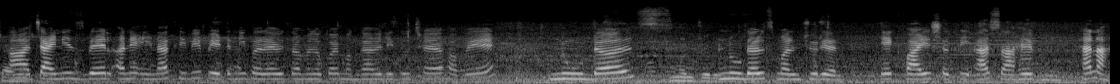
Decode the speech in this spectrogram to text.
ચાઇનીઝ બેલ અને એનાથી બી પેટની ભરાયું તો અમે લોકોએ મંગાવી લીધું છે હવે નૂડલ્સ નૂડલ્સ મંચુરિયન. એક ખ્વાહિશ હતી આ સાહેબની હે ના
